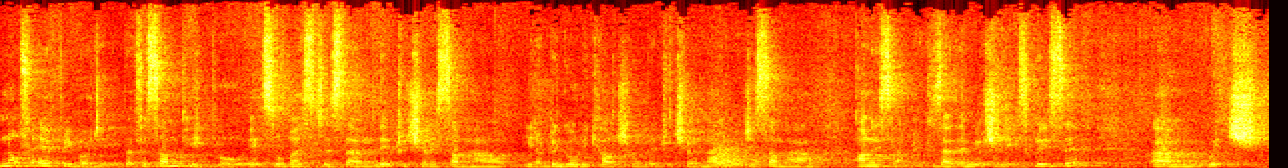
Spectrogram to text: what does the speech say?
not for everybody, but for some people, it's almost as though literature is somehow, you know, Bengali culture and literature and language is somehow un-Islamic, because they're mutually exclusive, um, which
